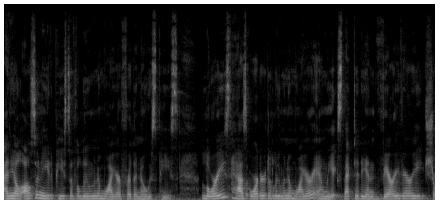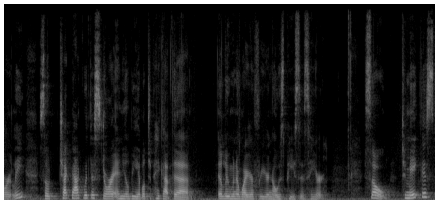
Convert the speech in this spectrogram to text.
And you'll also need a piece of aluminum wire for the nose piece. Lori's has ordered aluminum wire and we expect it in very, very shortly. So check back with the store and you'll be able to pick up the aluminum wire for your nose pieces here. So to make this,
